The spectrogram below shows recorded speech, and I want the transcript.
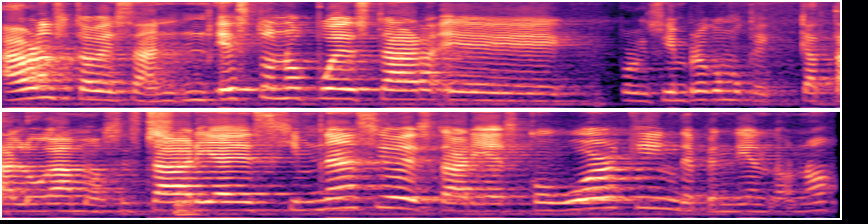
Abran su cabeza. Esto no puede estar, eh, porque siempre como que catalogamos. Esta Sí. área es gimnasio, esta área es coworking, dependiendo, ¿no?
